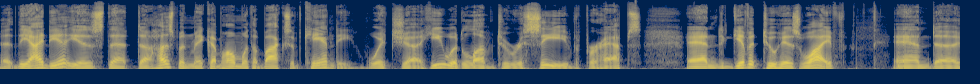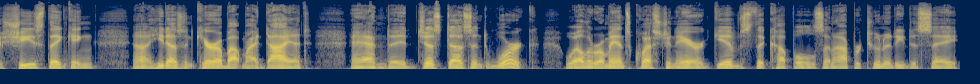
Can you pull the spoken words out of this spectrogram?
uh, the idea is that a husband may come home with a box of candy, which uh, he would love to receive perhaps, and give it to his wife and uh, she's thinking uh, he doesn't care about my diet, and it just doesn't work. Well, the romance questionnaire gives the couples an opportunity to say,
